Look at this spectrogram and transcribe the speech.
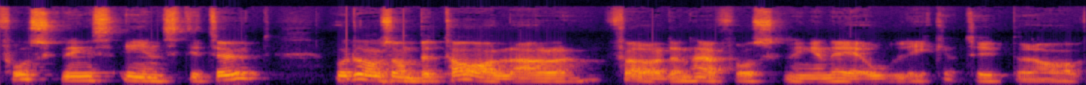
forskningsinstitut och de som betalar för den här forskningen är olika typer av,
